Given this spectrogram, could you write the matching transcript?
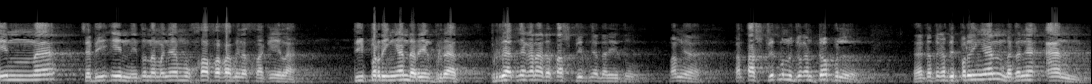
Inna jadi in. Itu namanya mukhafafah min as-saqilah diperingan dari yang berat. Beratnya karena ada tasdidnya dari itu. Paham ya? Kan tasdid menunjukkan double. Nah ketika diperingan bacanya an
